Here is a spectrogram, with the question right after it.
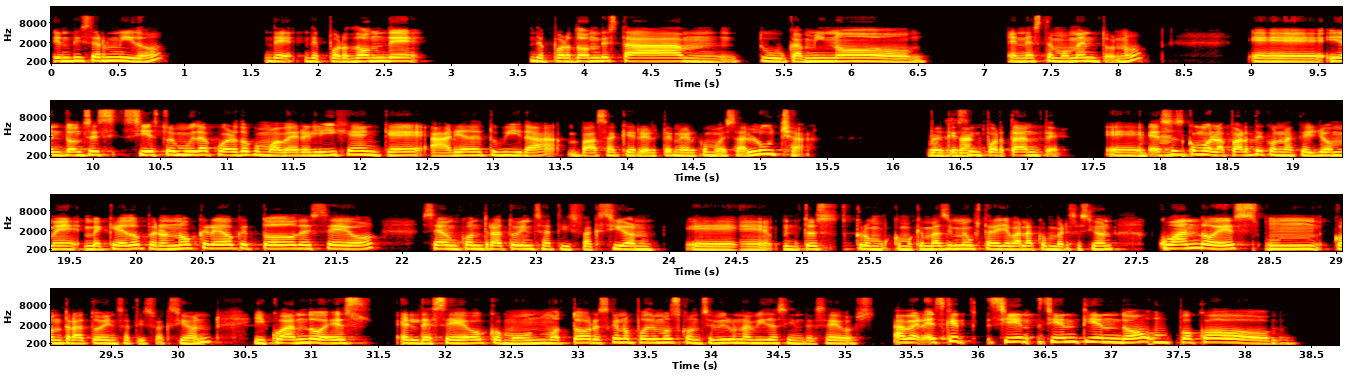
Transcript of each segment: Bien discernido de, de por dónde, de por dónde está mm, tu camino en este momento, ¿no? Eh, y entonces sí estoy muy de acuerdo como, a ver, elige en qué área de tu vida vas a querer tener como esa lucha, porque es importante. Eh, esa es como la parte con la que yo me, me, quedo, pero no creo que todo deseo sea un contrato de insatisfacción. Eh, entonces, como, como, que más bien me gustaría llevar la conversación cuándo es un contrato de insatisfacción y cuándo es el deseo como un motor. Es que no podemos concebir una vida sin deseos. A ver, es que sí, sí entiendo un poco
